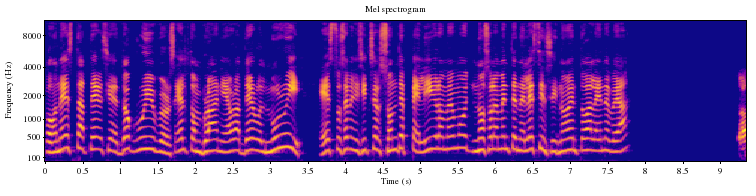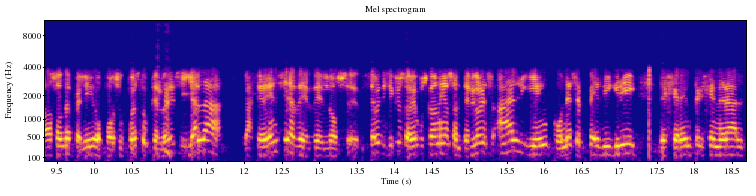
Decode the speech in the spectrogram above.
con esta tercia de Doug Rivers, Elton Brand y ahora Daryl Murray. Estos 76ers son de peligro, Memo, no solamente en el este, sino en toda la NBA. No, son de peligro, por supuesto que lo es. Y ya la, la gerencia de, de los eh, 76ers habían buscado en años anteriores alguien con ese pedigrí de gerente general,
